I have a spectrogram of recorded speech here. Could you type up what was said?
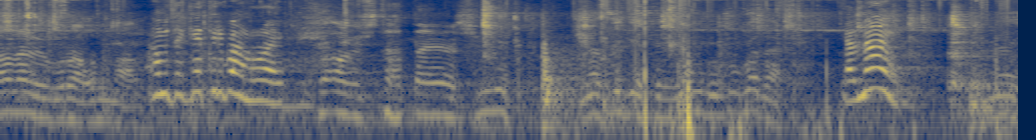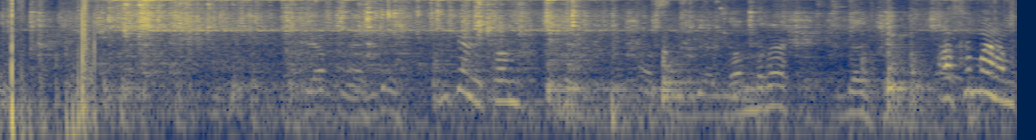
Bana da bir vuralım mı abi? Amca getir bana orayı. Şu abi şu tahtayı ver şimdi. Nasıl getireceğim bu bu kadar. Gelmem. Ne? Gidelim tamam. Sen bırak. Ben çekeyim. Asın bana mı?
